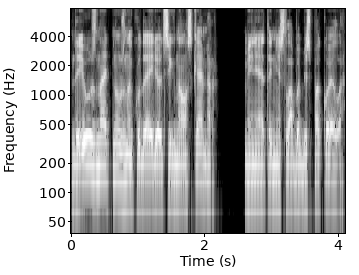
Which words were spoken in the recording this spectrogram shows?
Да и узнать нужно, куда идет сигнал с камер. Меня это не слабо беспокоило.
